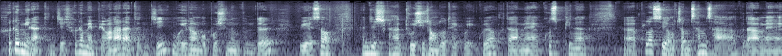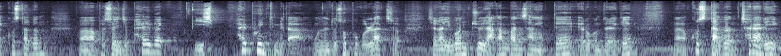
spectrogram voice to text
흐름이라든지 흐름의 변화라든지 뭐 이런 거 보시는 분들 위해서 현재 시간 한 2시 정도 되고 있고요. 그 다음에 코스피는 어, 플러스 0.34, 그 다음에 코스닥은 어, 벌써 이제 820 8포인트입니다. 오늘도 소폭 올랐죠. 제가 이번 주 야간 반상회 때 여러분들에게 어, 코스닥은 차라리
